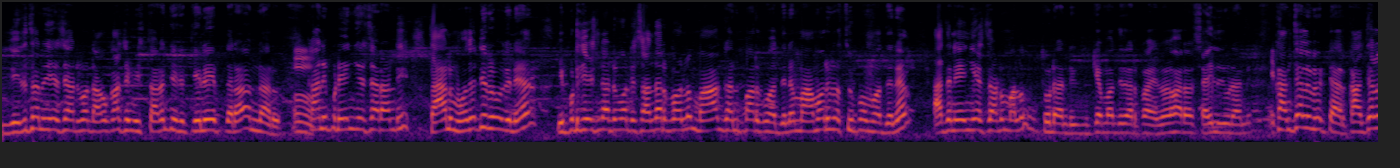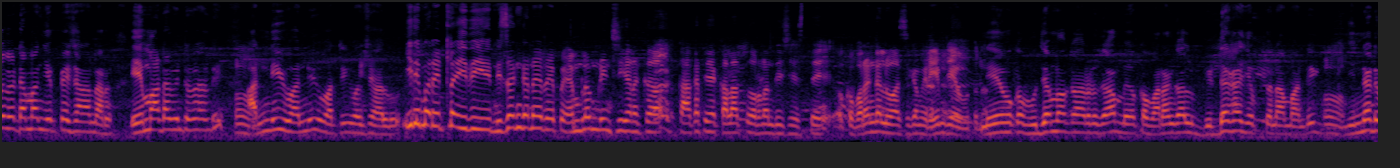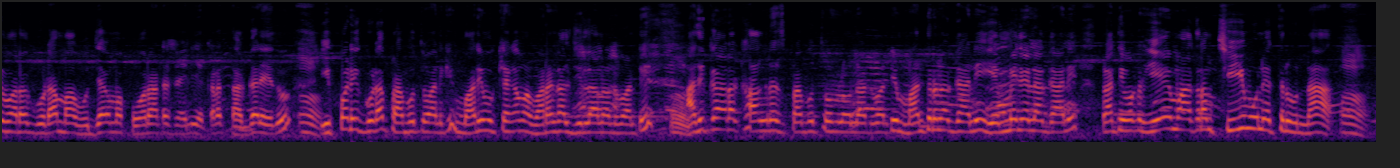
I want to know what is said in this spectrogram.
నిరసన చేసేటువంటి అవకాశం ఇస్తారని తెలి- తెలియజెప్తారా అన్నారు. కానీ ఇప్పుడు ఏం చేశారండి? తాను మొదటి రోజునే ఇప్పుడు చేసినటువంటి సందర్భంలో మా గన్ పార్క్ వద్దనే మా అమరుల స్థూపం వద్దనే అతను ఏం చేస్తాడు? మళ్ళీ చూడండి ముఖ్యమంత్రి గారి వ్యవహార శైలి చూడండి. కంచెలు పెట్టారు. కంచెలు పెట్టమని చెప్పేసి అని అన్నారు. ఏం మాట వింటారండి అన్ని ఇవన్నీ వట్టి విషయాలు. ఇది మరి ఎట్లా? ఇది నిజంగానే రేపు ఎంబ్లం నుంచి గనక కాకతీయ కళాతోరణం తీసేస్తే ఒక వరంగల్ వాసిగా మీరు ఏం చేయబోతున్నారు? నేను ఒక ఉద్యమకారుడుగా మేము ఒక వరంగల్ బిడ్డగా చెప్తున్నా. చెప్తున్నామండి నిన్నటి వరకు కూడా మా ఉద్యమ పోరాట శైలి ఎక్కడ తగ్గలేదు. ఇప్పటికి కూడా ప్రభుత్వానికి మరి ముఖ్యంగా మా వరంగల్ జిల్లాలో ఉన్నటువంటి అధికార కాంగ్రెస్ ప్రభుత్వంలో ఉన్నటువంటి మంత్రులకు కానీ ఎమ్మెల్యేలకు కానీ ప్రతి ఒక్కరు ఏ మాత్రం చీము నెత్తురు ఉన్నా.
